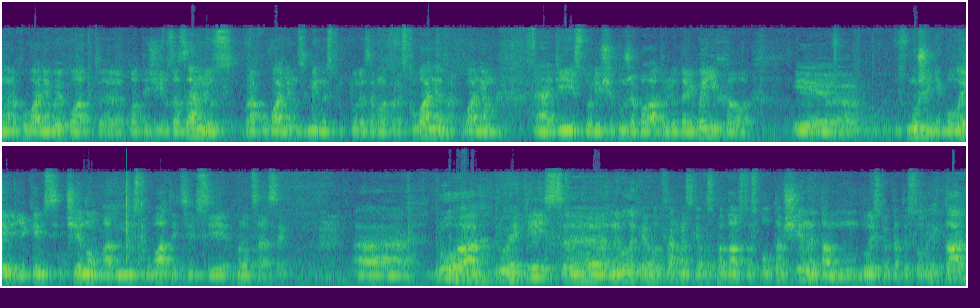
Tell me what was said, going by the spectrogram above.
нарахування виплат е, платежів за землю з врахуванням зміни структури землекористування, з врахуванням е, тієї історії, що дуже багато людей виїхало і е, змушені були якимсь чином адмініструвати ці всі процеси. Е, Друга, другий кейс е, невелике фермерське господарство з Полтавщини, там близько 500 гектар.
